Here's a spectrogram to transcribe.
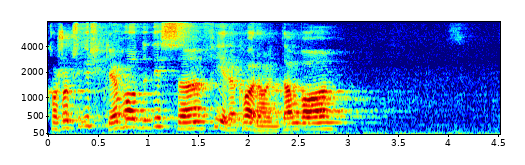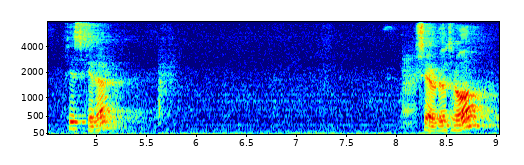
Hva slags yrke hadde disse fire karene? De var fiskere. Ser du tråden?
